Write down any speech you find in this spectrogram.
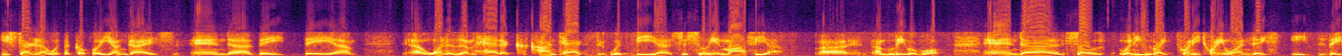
he started out with a couple of young guys, and uh, they they um, uh, one of them had a c- contact with the uh, Sicilian mafia. Uh, unbelievable, and uh, so when he was like 20, 21, they he, they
